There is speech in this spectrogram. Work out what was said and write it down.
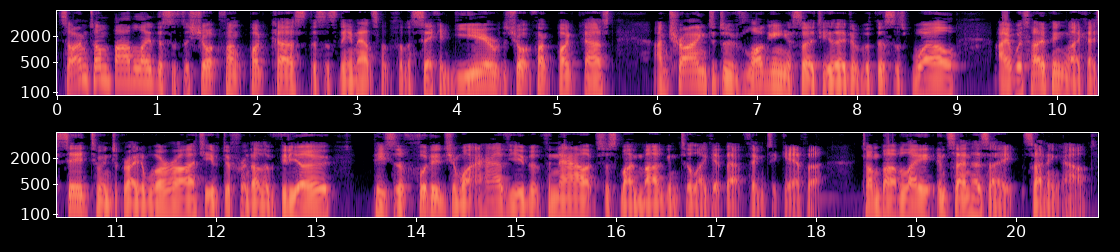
So I'm Tom Barbalet. This is the Short Funk Podcast. This is the announcement for the second year of the Short Funk Podcast. I'm trying to do vlogging associated with this as well. I was hoping, like I said, to integrate a variety of different other video pieces of footage and what have you, but for now it's just my mug until I get that thing together. Tom Barbalet in San Jose signing out.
